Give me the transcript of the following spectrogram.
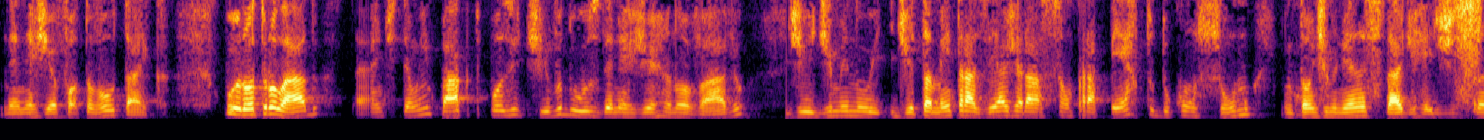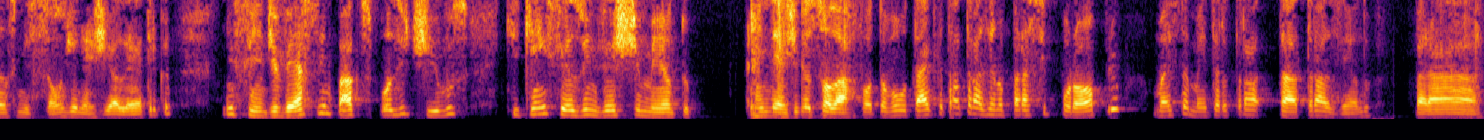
na energia fotovoltaica. Por outro lado, a gente tem um impacto positivo do uso da energia renovável, de diminuir, de também trazer a geração para perto do consumo, então diminuir a necessidade de rede de transmissão de energia elétrica. Enfim, diversos impactos positivos que quem fez o investimento em energia solar fotovoltaica está trazendo para si próprio, mas também está tra tá trazendo para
